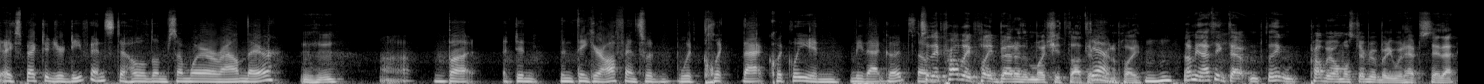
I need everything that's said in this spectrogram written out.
expected your defense to hold them somewhere around there. Mm-hmm. Uh, but it didn't didn't think your offense would, would click that quickly and be that good. So, So they probably played better than what you thought they Yeah. were going to play. Mm-hmm. I mean, I think that I think probably almost everybody would have to say that.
